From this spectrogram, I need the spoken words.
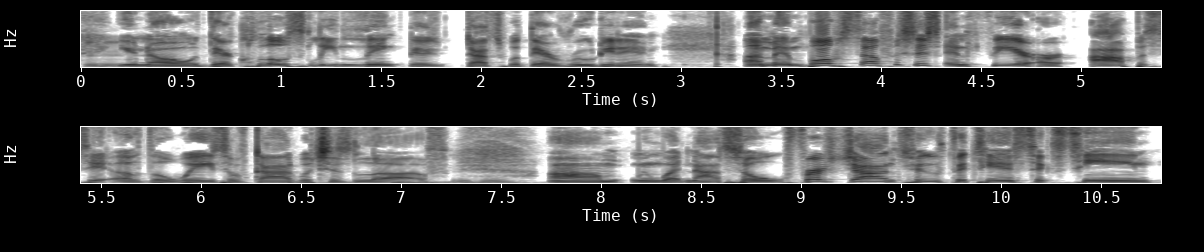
Mhm. You know, they're closely linked. They're, that's what they're rooted in. Um, and both selfishness and fear are opposite of the ways of God, which is love Mhm. um, and whatnot. So First John 2, 15 and 16,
